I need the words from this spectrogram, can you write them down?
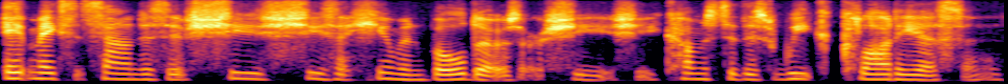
it makes it sound as if she's she's a human bulldozer. She she comes to this weak Claudius and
